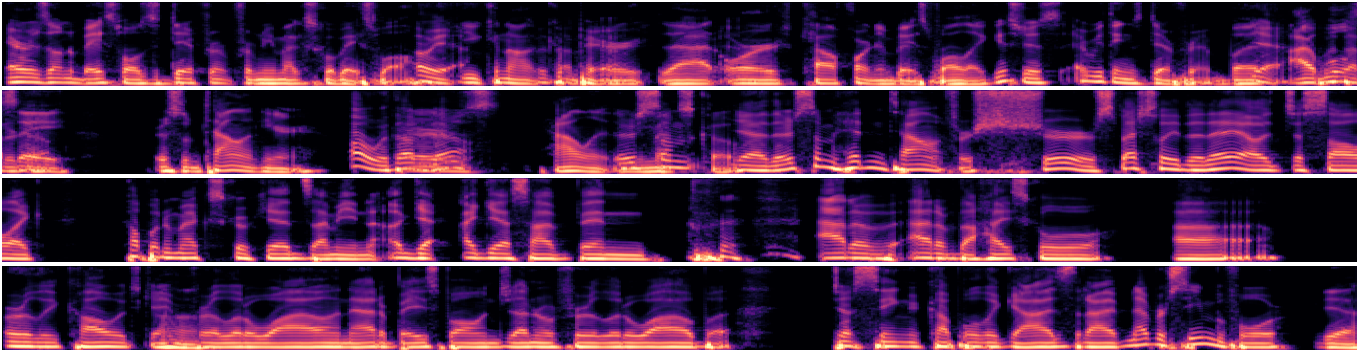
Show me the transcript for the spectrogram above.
Arizona baseball is different from New Mexico baseball. Oh, yeah. you cannot Without compare that or California baseball. Like it's just everything's different. But Yeah, I will say there's some talent here. Oh, without a doubt. Talent There's in some New Mexico. yeah, there's some hidden talent for sure. Especially today, I just saw like a couple New Mexico kids. I mean, I I guess I've been out of out of the high school, uh, early college game Uh-huh. for a little while, and out of baseball in general for a little while. But just seeing a couple of the guys that I've never seen before yeah,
